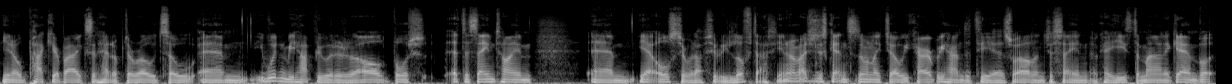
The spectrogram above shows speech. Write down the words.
you know, pack your bags and head up the road. So um, you wouldn't be happy with it at all. But at the same time, um, yeah, Ulster would absolutely love that. You know, imagine just getting someone like Joey Carbery handed to you as well, and just saying, okay, he's the man again. But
